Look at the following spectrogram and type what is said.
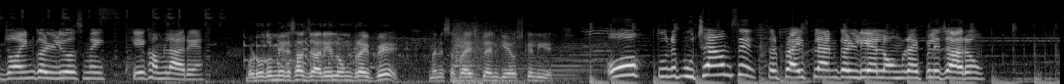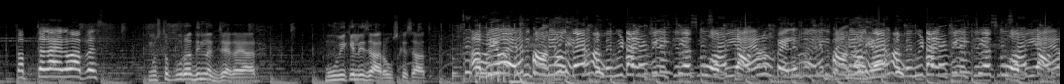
ज्वाइन कर लियो उसमें केक हम ला रहे हैं। बट वो तो मेरे साथ जा रही है लॉन्ग ड्राइव पे। मैंने सरप्राइज़ प्लान किया उसके लिए। ओ तूने पूछा है हमसे? सरप्राइज़ प्लान कर लिया है लॉन्ग ड्राइव पे ले जा रहा हूँ। कब तक आएगा वापस? मुझे तो पूरा दिन लग जाएगा यार। मूवी के लिए जा रहा हूँ उसके साथ। अभी वो ऐसे थोड़ी होता है हमें भी टाइम चाहिए इसके साथ तू अभी आया। हम पहले से ऐसे थोड़ी होता है हमें भी टाइम चाहिए इसके साथ तू अभी आया।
